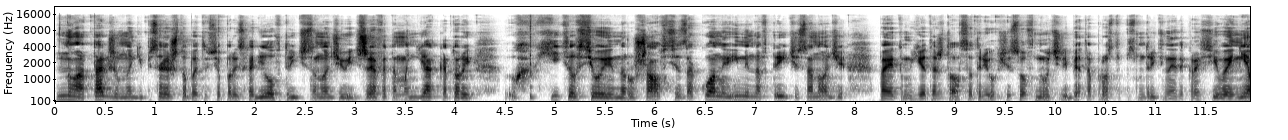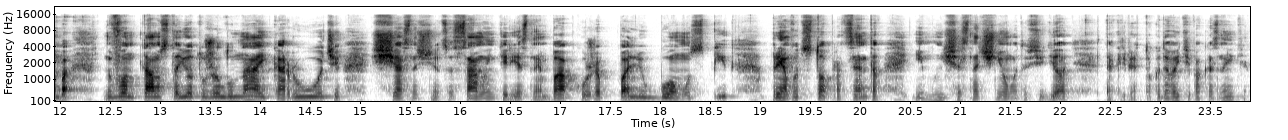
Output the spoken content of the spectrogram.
Ну а также многие писали, чтобы это все происходило в 3 часа ночи, ведь Джефф это маньяк, который хитил все и нарушал все законы именно в 3 часа ночи, поэтому я дождался 3 часов ночи, ребята, просто посмотрите на это красивое небо, вон там встает уже луна, и короче, сейчас начнется самое интересное, бабка уже по-любому спит, прям вот 100%, и мы сейчас начнем это все делать. Так, ребят, только давайте пока, знаете,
